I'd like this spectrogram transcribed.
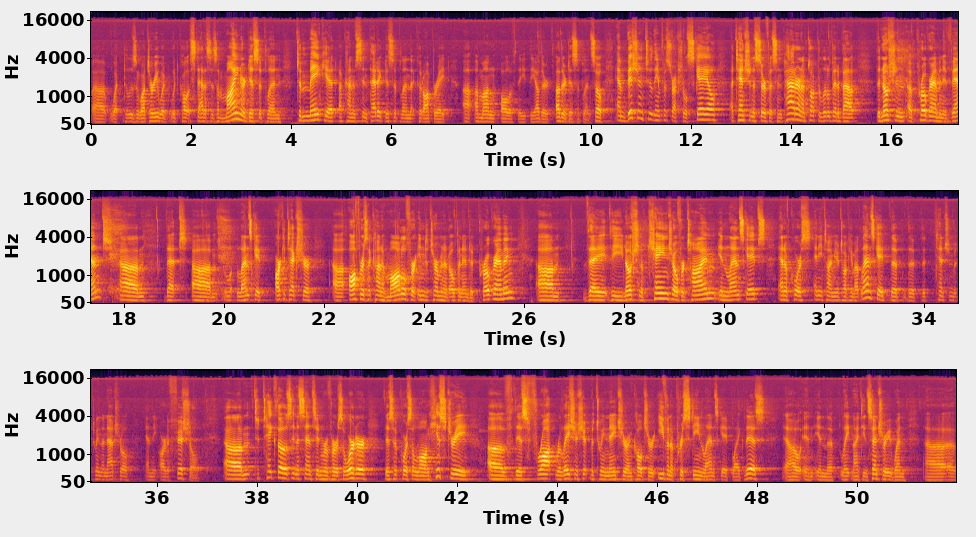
uh, what Deleuze and Guattari would, would call it status as a minor discipline, to make it a kind of synthetic discipline that could operate uh, among all of the, the other, other disciplines. So, ambition to the infrastructural scale, attention to surface and pattern. I've talked a little bit about the notion of program and event, um, that um, landscape architecture uh, offers a kind of model for indeterminate open ended programming. Um, the, the notion of change over time in landscapes, and of course, anytime you're talking about landscape, the, the, the tension between the natural and the artificial. Um, to take those, in a sense, in reverse order, there's, of course, a long history of this fraught relationship between nature and culture, even a pristine landscape like this uh, in, in the late 19th century when uh,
